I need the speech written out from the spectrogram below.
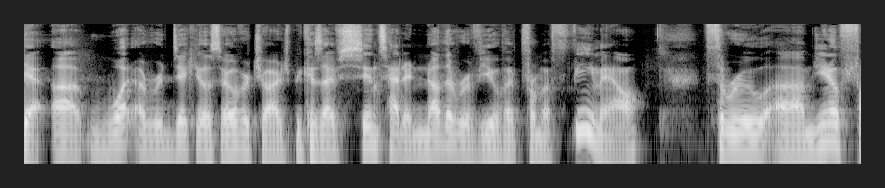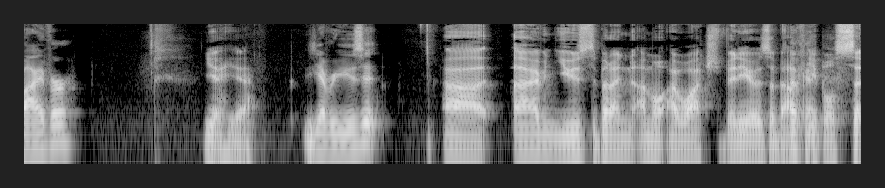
yeah, uh, what a ridiculous overcharge because I've since had another review of it from a female through, um, you know, Fiverr. Yeah, yeah. You ever use it? Uh, I haven't used it, but I, I'm, I watched videos about Okay. people se-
